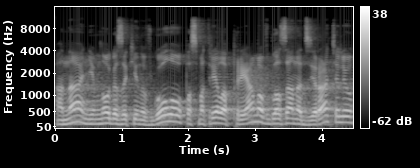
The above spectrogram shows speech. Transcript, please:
она, немного закинув голову, посмотрела прямо в глаза надзирателю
